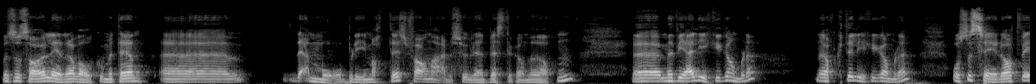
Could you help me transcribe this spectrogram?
Men så sa jo leder av valgkomiteen eh, det må bli Mattis, for han er den suverent beste kandidaten. Men vi er like gamle. Nøyaktig like gamle. Og så ser du at vi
